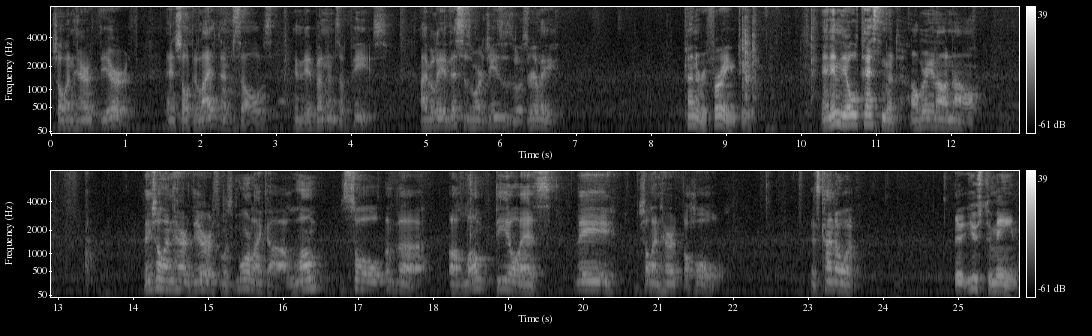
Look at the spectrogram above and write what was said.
shall inherit the earth, and shall delight themselves in the abundance of peace. I believe this is where Jesus was really kind of referring to. And in the Old Testament, I'll bring it out now, they shall inherit the earth was more like a lump soul the a lump deal as they shall inherit the whole. It's kind of what it used to mean.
